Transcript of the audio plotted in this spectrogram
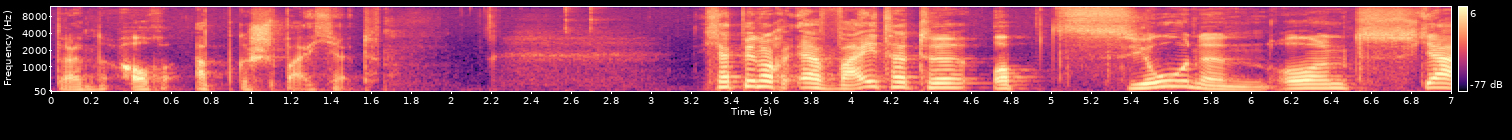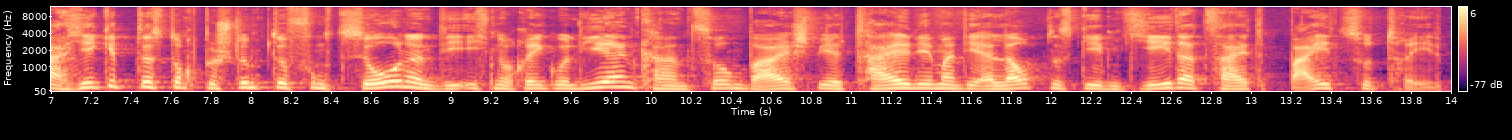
dann auch abgespeichert. Ich habe hier noch erweiterte Optionen und ja, hier gibt es noch bestimmte Funktionen, die ich noch regulieren kann. Zum Beispiel Teilnehmern die Erlaubnis geben, jederzeit beizutreten.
